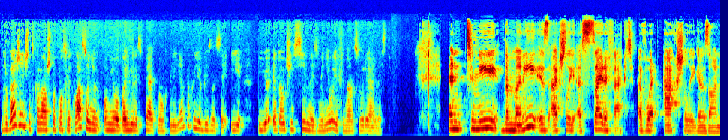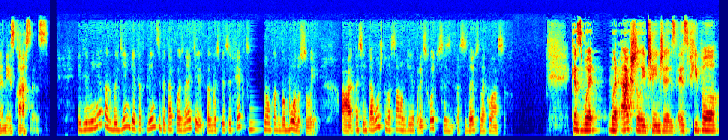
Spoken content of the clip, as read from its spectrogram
Другая женщина сказала, что после класса у нее, у нее появились пять новых клиентов в ее бизнесе, и ее, это очень сильно изменило ее финансовую реальность. And to me, the money is actually a side effect of what actually goes on in these classes. И для меня как бы деньги это в принципе такой, знаете, как бы спецэффект, но как бы бонусовый а, относительно того, что на самом деле происходит, создается на классах. Because what what actually changes is people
